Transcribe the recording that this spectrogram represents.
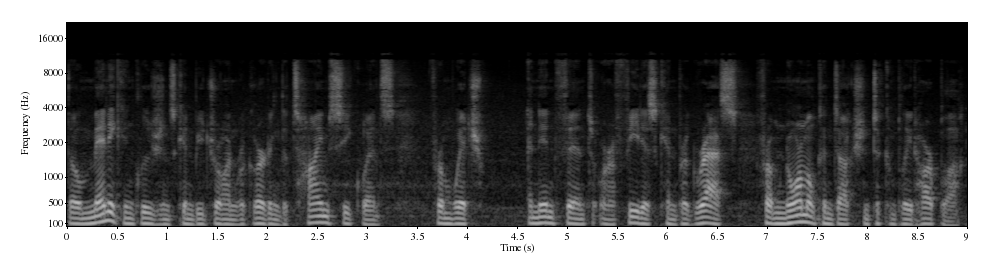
though many conclusions can be drawn regarding the time sequence from which an infant or a fetus can progress from normal conduction to complete heart block.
